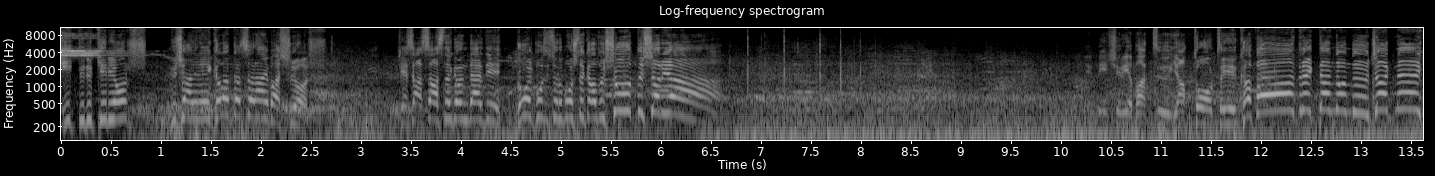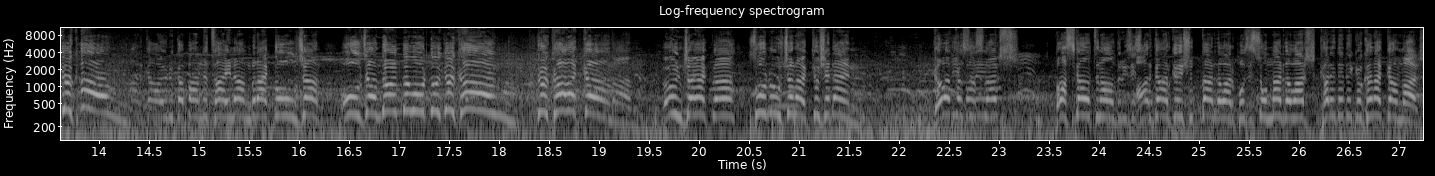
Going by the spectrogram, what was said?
İlk düdük geliyor. Mücadeleye Galatasaray başlıyor. Ceza sahasına gönderdi. Gol pozisyonu boşta kaldı. Şut dışarıya. Emre içeriye baktı. Yaptı ortayı. Kafa direkten döndü. Cagne Gökhan. Arka önü kapandı. Taylan bıraktı Olcan. Olcan döndü vurdu. Gökhan. Gökhan Akkan. Önce ayakla sonra uçarak köşeden. Galatasaraylar baskı altına aldı. Arka arkaya şutlar da var. Pozisyonlar da var. Kalede de Gökhan Akkan var.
